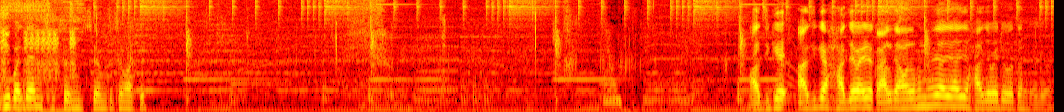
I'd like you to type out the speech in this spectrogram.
কি বলতে আমি সেম সেম সেম আছে। আজকে আজকে হাজার বাইরে কালকে আমাদের ওখানে হয়ে যায় হাজার বাইরে কোথায় হয়ে যাবে?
